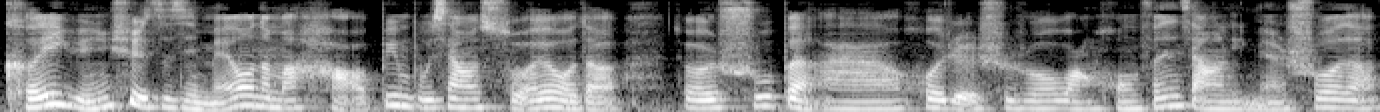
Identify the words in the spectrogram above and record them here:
可以允许自己没有那么好，并不像所有的就是书本啊，或者是说网红分享里面说的，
